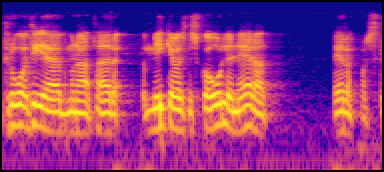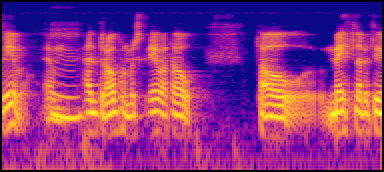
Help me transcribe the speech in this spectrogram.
trú á því að muna, það er mikilvægst í skólinn er að er að skrifa. Ef Mm. heldur áfram að skrifa þá þá meitlar því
